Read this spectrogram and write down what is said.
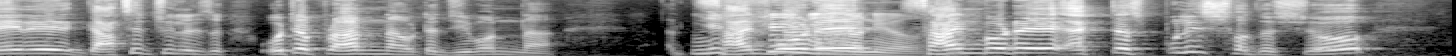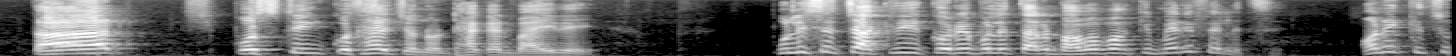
মেরে গাছে চলে ওটা প্রাণ না ওটা জীবন না। সাইনবোর্ডে সাইনবোর্ডে একটা পুলিশ সদস্য তার পোস্টিং কোথায় জন্য ঢাকার বাইরে। পুলিশের চাকরি করে বলে তার বাবা মাকে মেরে ফেলেছে। অনেক কিছু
